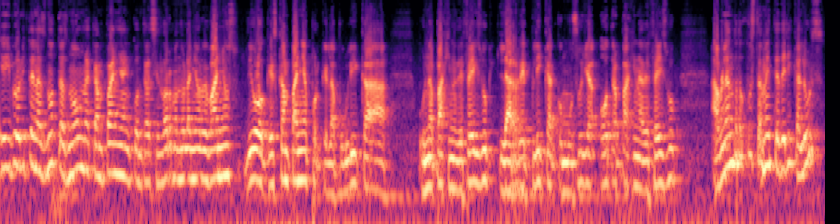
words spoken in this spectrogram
yo veo ahorita en las notas, ¿no? Una campaña en contra el senador Manuel Añor de Baños, digo que es campaña porque la publica una página de Facebook, la replica como suya otra página de Facebook, hablando justamente de Erika Lurs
